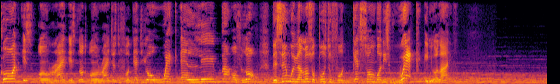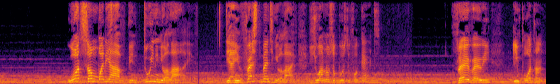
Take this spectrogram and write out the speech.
God is unright, is not unrighteous to forget your work and labor of love. The same way you are not supposed to forget somebody's work in your life. What somebody have been doing in your life, their investment in your life, you are not supposed to forget. Very, very important.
